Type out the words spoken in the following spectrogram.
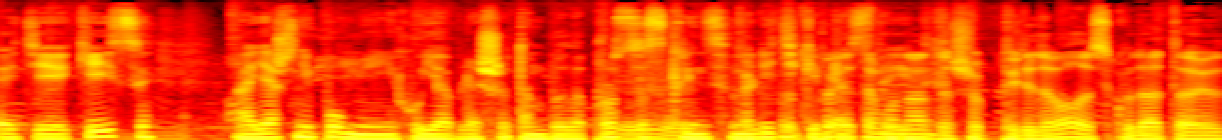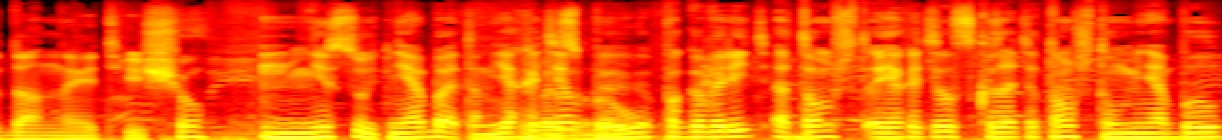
эти кейсы. А я ж не помню нихуя, бля, что там было. Просто скрин с аналитики, Вот поэтому стоит. надо, чтобы передавалось куда-то данные эти еще. Не суть, не об этом. Я В хотел СБУ. э, поговорить о том, что я хотел сказать о том, что у меня был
